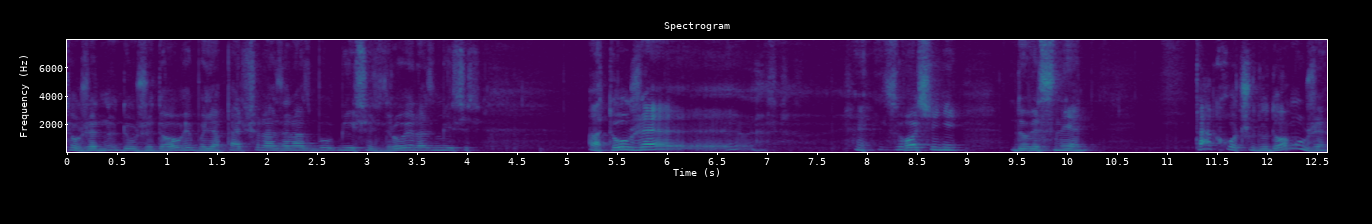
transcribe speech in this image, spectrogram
то вже дуже довге, бо я перший раз раз був місяць, другий раз місяць. А то вже е, з осені до весни. Так хочу додому вже.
